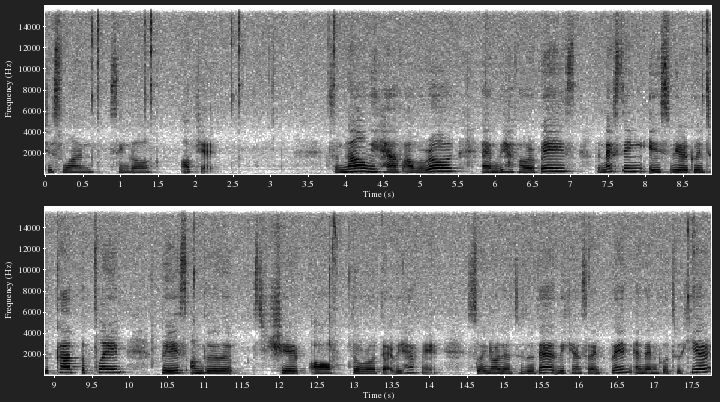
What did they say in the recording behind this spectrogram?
just one single object. So now we have our road and we have our base. The next thing is we are going to cut the plane based on the shape of the road that we have made. So in order to do that, we can select plane and then go to here.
